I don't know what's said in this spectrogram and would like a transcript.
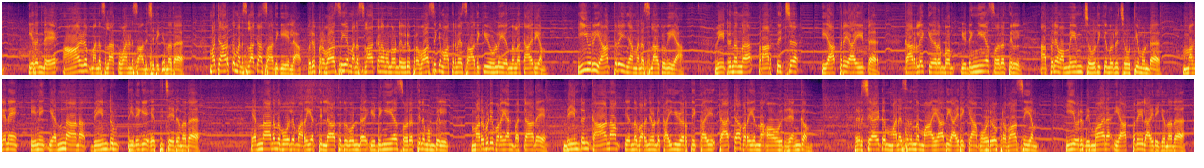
ഇതിന്റെ ആഴം മനസ്സിലാക്കുവാനും സാധിച്ചിരിക്കുന്നത്. മറ്റാർക്കും മനസ്സിലാക്കാൻ സാധിക്കുകയില്ല. ഒരു പ്രവാസിയെ മനസ്സിലാക്കണമെന്നുണ്ടെങ്കിൽ ഒരു പ്രവാസിക്ക് മാത്രമേ സാധിക്കുകയുള്ളൂ എന്നുള്ള കാര്യം ഈ ഒരു യാത്രയിൽ ഞാൻ മനസ്സിലാക്കുകയാണ് വീട്ടിൽ നിന്ന് പ്രാർത്ഥിച്ച് യാത്രയായിട്ട് കാറിലേക്ക് കയറുമ്പം ഇടുങ്ങിയ സ്വരത്തിൽ അപ്പനും അമ്മയും ചോദിക്കുന്ന ഒരു ചോദ്യമുണ്ട്. മകനെ ഇനി എന്നാണ് വീണ്ടും തിരികെ എത്തിച്ചേരുന്നത്? എന്നാണെന്ന് പോലും അറിയത്തില്ലാത്തത് കൊണ്ട് ഇടുങ്ങിയ സ്വരത്തിന് മുമ്പിൽ മറുപടി പറയാൻ പറ്റാതെ വീണ്ടും കാണാം എന്ന് പറഞ്ഞുകൊണ്ട് കൈ ഉയർത്തി കൈ ടാറ്റ പറയുന്ന ആ ഒരു രംഗം. തീർച്ചയായിട്ടും മനസ്സിൽ നിന്ന് മായാതെ ആയിരിക്കാം ഓരോ പ്രവാസിയും ഈ ഒരു വിമാന യാത്രയിലായിരിക്കുന്നത്.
